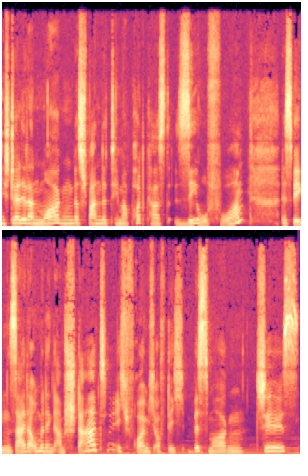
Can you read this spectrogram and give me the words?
Ich stelle dir dann morgen das spannende Thema Podcast SEO vor. Deswegen sei da unbedingt am Start. Ich freue mich auf dich. Bis morgen. Tschüss.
